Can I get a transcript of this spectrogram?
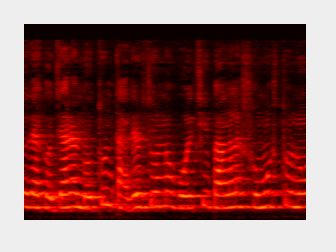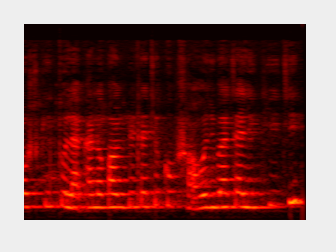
তো দেখো, যারা নতুন তাদের জন্য বলছি, বাংলা সমস্ত নোটস কিন্তু লেখানো কমপ্লিট আছে, খুব সহজ ভাষায় লিখিয়েছি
